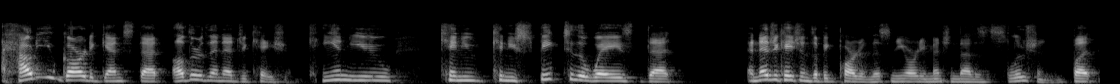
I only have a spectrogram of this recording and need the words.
How do you guard against that other than education? Can you can you can you speak to the ways that and education is a big part of this and you already mentioned that as a solution but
